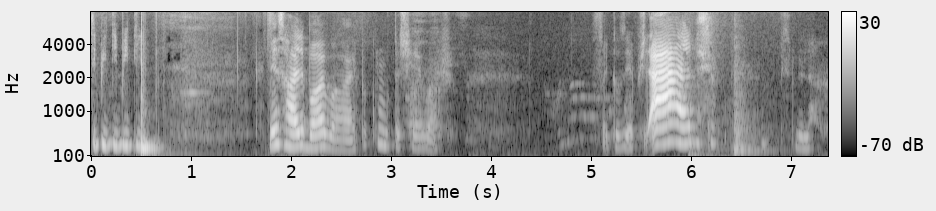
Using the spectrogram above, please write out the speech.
Dibi dibi dibi. Neyse hadi bay bay. Bakın burada şey var. Sakız yapış. Aa düşün. Bismillah.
